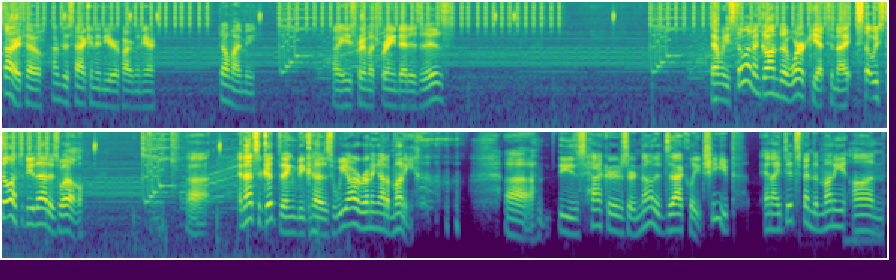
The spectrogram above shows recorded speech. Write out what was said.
Sorry, Toe. I'm just hacking into your apartment here. Don't mind me. I mean, he's pretty much brain dead as it is. And we still haven't gone to work yet tonight, so we still have to do that as well. Uh, and that's a good thing because we are running out of money. uh, these hackers are not exactly cheap, and I did spend the money on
